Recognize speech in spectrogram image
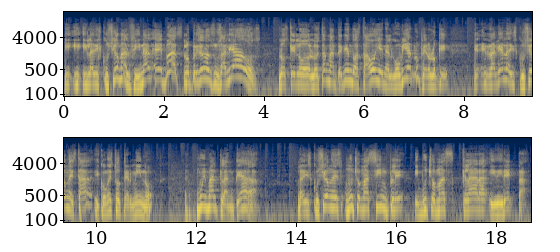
y, y la discusión al final, es más, lo presionan sus aliados los que lo, están manteniendo hasta hoy en el gobierno, pero lo que en realidad la discusión está, y con esto termino, muy mal planteada. La discusión es mucho más simple y mucho más clara y directa.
